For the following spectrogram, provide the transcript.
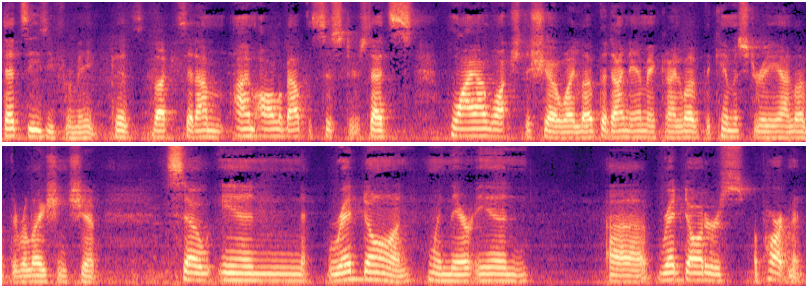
that's easy for me because, like I said, I'm I'm all about the sisters. That's why I watch the show. I love the dynamic. I love the chemistry. I love the relationship. So in Red Dawn, when they're in uh, Red Daughter's apartment,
